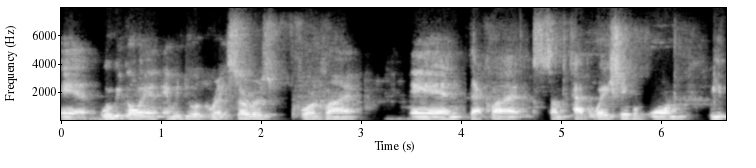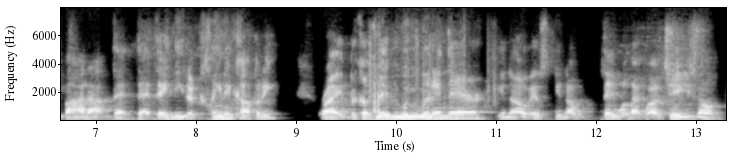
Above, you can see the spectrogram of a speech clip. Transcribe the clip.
and when we go in and we do a great service for a client, and that client, some type of way, shape, or form, we find out that that they need a cleaning company, right? Because maybe when we went in there, you know, it's you know, they were like, well, geez, you know,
